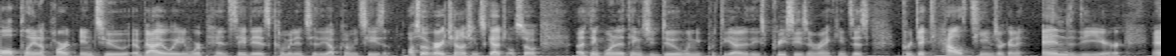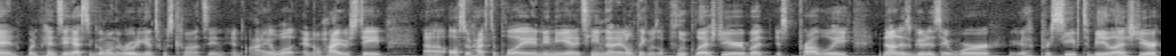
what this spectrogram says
all playing a part into evaluating where Penn State is coming into the upcoming season. Also, a very challenging schedule. So, I think one of the things you do when you put together these preseason rankings is predict how teams are going to end the year. And when Penn State has to go on the road against Wisconsin and Iowa and Ohio State, uh, also has to play an Indiana team that I don't think was a fluke last year, but is probably not as good as they were uh, perceived to be last year.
